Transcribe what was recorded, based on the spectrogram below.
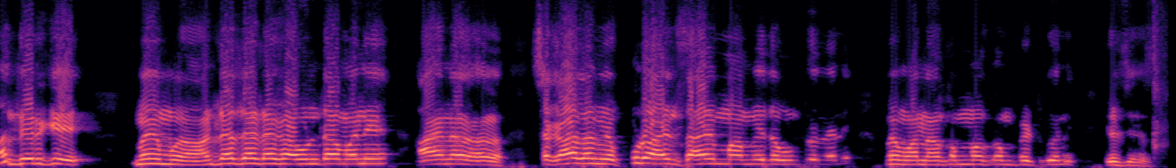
అందరికీ మేము అండదండగా ఉంటామని ఆయన సకాలం ఎప్పుడు ఆయన సాయం మా మీద ఉంటుందని మేము ఆ నమ్మకం పెట్టుకొని ఇది చేస్తాం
